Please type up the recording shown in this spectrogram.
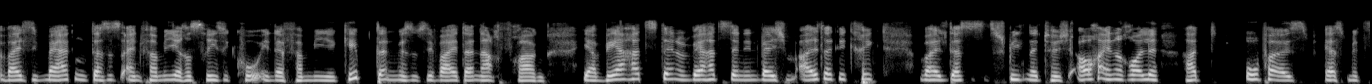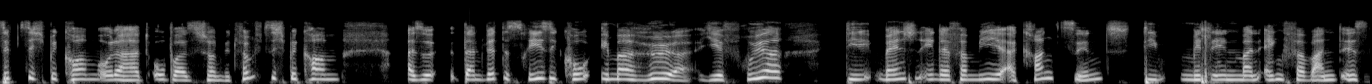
weil sie merken, dass es ein familiäres Risiko in der Familie gibt, dann müssen sie weiter nachfragen. Ja, wer hat's denn und wer hat's denn in welchem Alter gekriegt? Weil das spielt natürlich auch eine Rolle. Hat Opa es erst mit 70 bekommen oder hat Opa es schon mit 50 bekommen? Also dann wird das Risiko immer höher. Je früher die Menschen in der Familie erkrankt sind, die, mit denen man eng verwandt ist,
